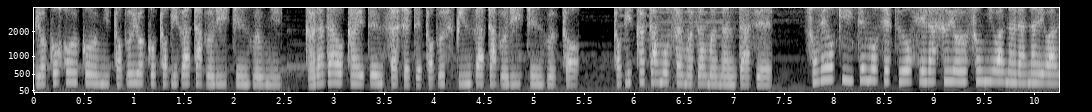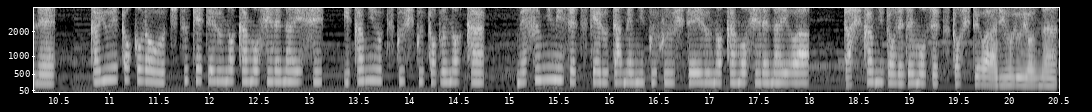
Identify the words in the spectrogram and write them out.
横方向に飛ぶ横飛び型ブリーチングに、体を回転させて飛ぶスピン型ブリーチングと、飛び方も様々なんだぜ。それを聞いても説を減らす要素にはならないわね。かゆいところを打ち付けてるのかもしれないし、いかに美しく飛ぶのか、メスに見せつけるために工夫しているのかもしれないわ。確かにどれでも説としてはあり得るよな。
